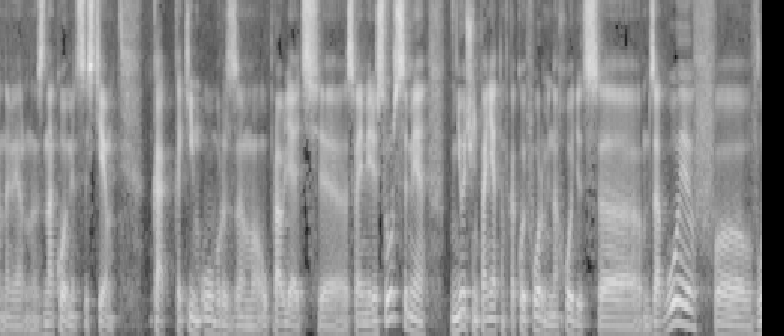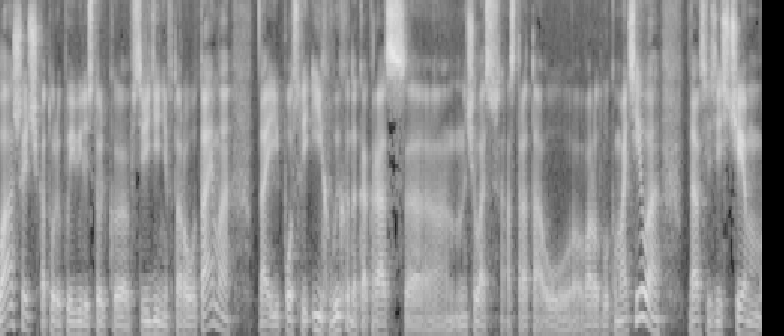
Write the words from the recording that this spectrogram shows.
наверное, знакомиться с тем, как, каким образом управлять э, своими ресурсами. Не очень понятно, в какой форме находится Загоев, Влашич, которые появились только в середине второго тайма, да, и после их выхода как раз началась острота у ворот Локомотива, да, в связи с чем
